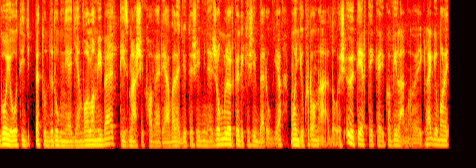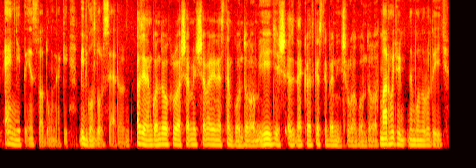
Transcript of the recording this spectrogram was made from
golyót így be tud rugni egy ilyen valamibe, tíz másik haverjával együtt, és így minden zsonglőrködik, és így berúgja, mondjuk Ronaldo, és őt értékeljük a világon az egyik legjobban, hogy ennyi pénzt adunk neki. Mit gondolsz erről? Azért nem gondolok róla semmit sem, mert én ezt nem gondolom így, és eznek következtében nincs róla gondolat. Már hogy, hogy nem gondolod így?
